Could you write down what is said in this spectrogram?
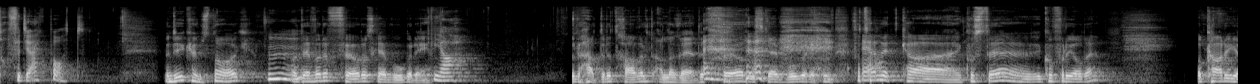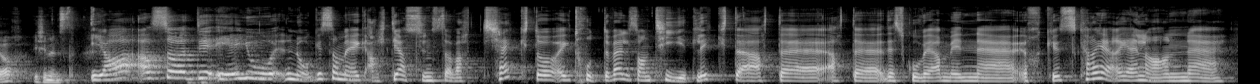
truffet jackpot. Men du er kunstner òg, og det var det før du skrev boka di. Ja. Så du hadde det travelt allerede før du skrev boka di. Fortell Ja. litt hva, det, hvorfor du gjør det. Og hva du gjør, ikke minst. Ja, altså det er jo noe som jeg alltid har syntes har vært kjekt. Og jeg trodde vel sånn tidlig at, eh, at eh, det skulle være min eh, yrkeskarriere i en eller annen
